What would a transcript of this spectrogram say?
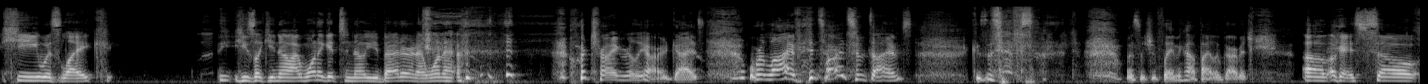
he was like, he's like, you know, I want to get to know you better, and I want to. We're trying really hard, guys. We're live. It's hard sometimes because this episode was such a flaming hot pile of garbage. Um, okay, so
